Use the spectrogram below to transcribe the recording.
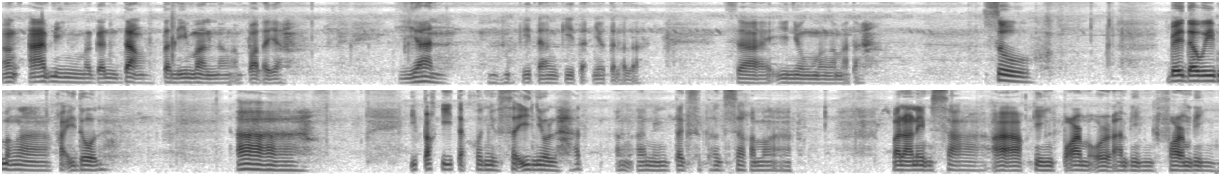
Ang aming magandang taniman ng ampalaya. Yan. Makita ang kita nyo talaga sa inyong mga mata. So, by the way mga ka-idol, ah, ipakita ko nyo sa inyo lahat ang aming tagsa-tagsa ka mga pananim sa aking farm or aming farming.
